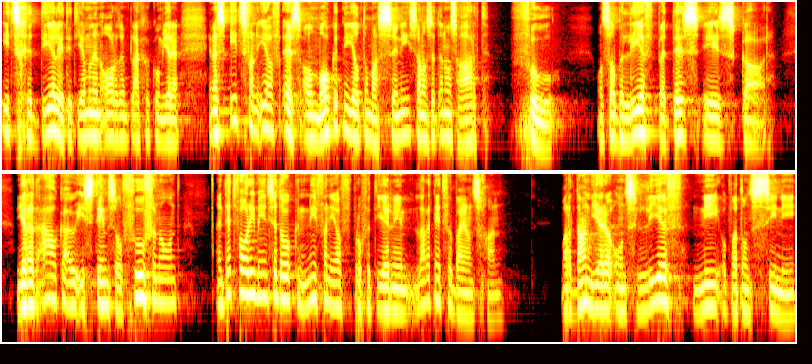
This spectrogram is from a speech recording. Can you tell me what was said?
iets gedeel het, het hemel en aarde in plek gekom, Here. En as iets van U af is, al maak dit nie heeltemal sin nie, sal ons dit in ons hart voel. Ons sal beleef but this is God. Here dat elke ou U stem sal voel vanaand. En dit vir die mense dalk nie van U af profeteer nie, laat dit net verby ons gaan. Maar dan Here, ons leef nie op wat ons sien nie,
